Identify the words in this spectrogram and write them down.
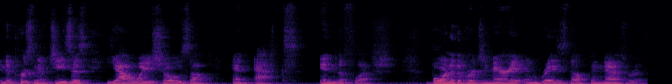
in the person of Jesus, Yahweh shows up and acts in the flesh. Born of the Virgin Mary and raised up in Nazareth,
